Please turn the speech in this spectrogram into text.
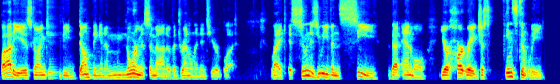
body is going to be dumping an enormous amount of adrenaline into your blood. Like as soon as you even see that animal, your heart rate just instantly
